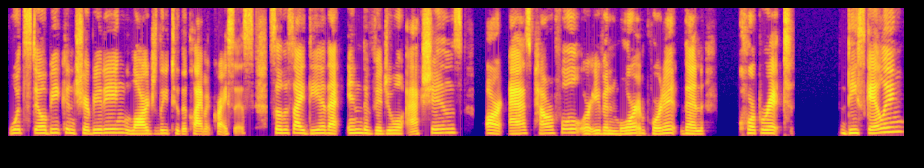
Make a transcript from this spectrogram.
would still be contributing largely to the climate crisis. So, this idea that individual actions are as powerful or even more important than corporate descaling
